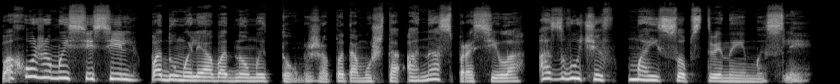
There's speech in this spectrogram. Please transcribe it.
Похоже, мы с Сесиль подумали об одном и том же, потому что она спросила, озвучив мои собственные мысли.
